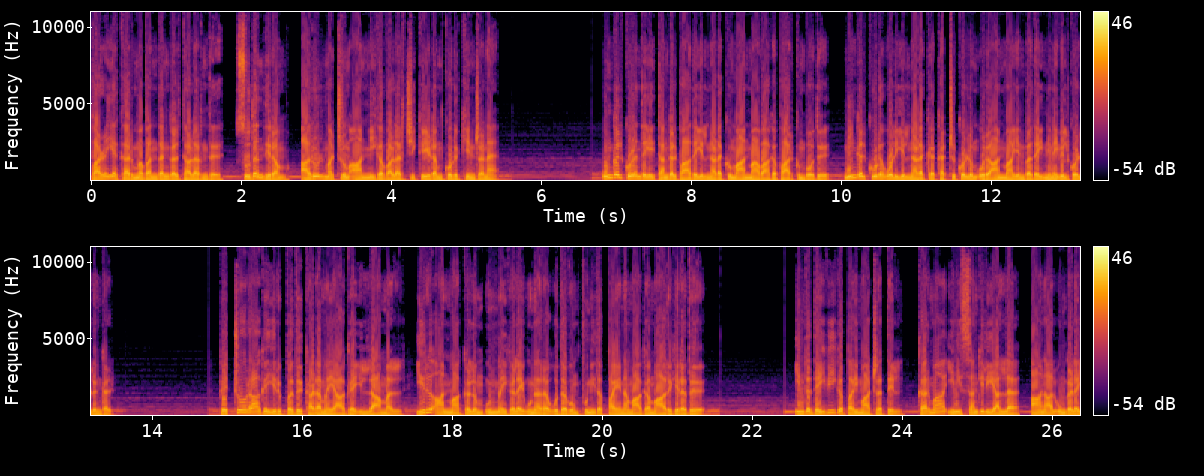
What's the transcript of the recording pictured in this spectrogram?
பழைய கர்ம பந்தங்கள் தளர்ந்து சுதந்திரம் அருள் மற்றும் ஆன்மீக வளர்ச்சிக்கு இடம் கொடுக்கின்றன. உங்கள் குழந்தையை தங்கள் பாதையில் நடக்கும் ஆன்மாவாக பார்க்கும்போது நீங்கள் கூட ஒளியில் நடக்க கற்றுக்கொள்ளும் ஒரு ஆன்மா என்பதை நினைவில் கொள்ளுங்கள். பெற்றோராக இருப்பது கடமையாக இல்லாமல் இரு ஆன்மாக்களும் உண்மைகளை உணர உதவும் புனித பயணமாக மாறுகிறது. இந்த தெய்வீக பரிமாற்றத்தில் கர்மா இனி சங்கிலி அல்ல ஆனால் உங்களை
